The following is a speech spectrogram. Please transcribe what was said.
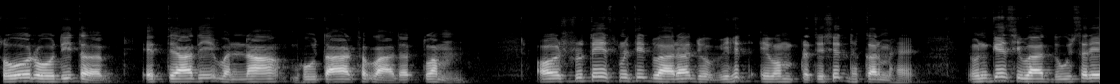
सोरोदित इत्यादि वन्ना भूतार्थवादत्व और श्रुति स्मृति द्वारा जो विहित एवं प्रतिषिद्ध कर्म है, उनके सिवा दूसरे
